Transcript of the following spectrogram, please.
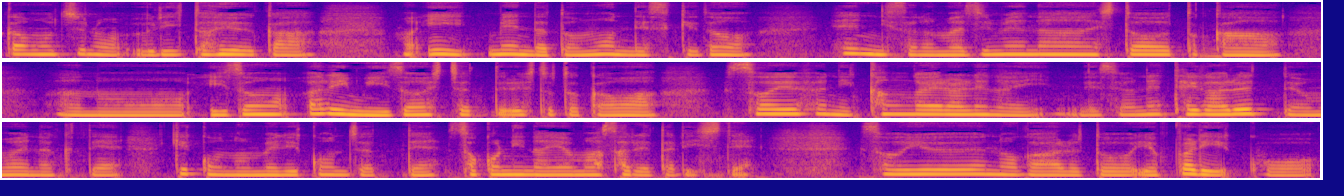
がもちろん売りというか、まあ、いい面だと思うんですけど変にその真面目な人とかあの依存ある意味依存しちゃってる人とかはそういうふうに考えられないんですよね。手軽って思えなくて結構のめり込んじゃってそこに悩まされたりして。そういうのがあるとやっぱりこ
